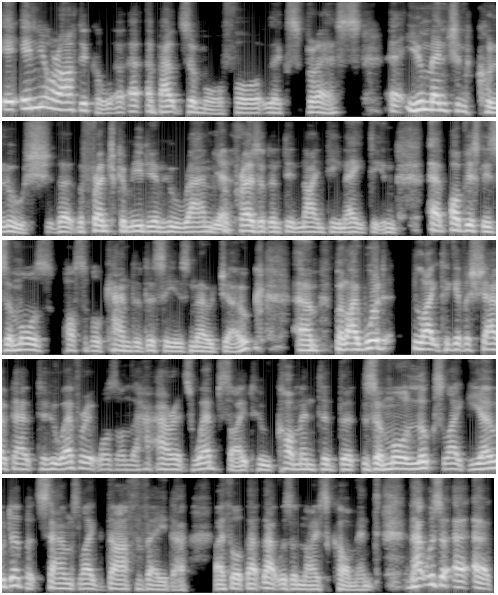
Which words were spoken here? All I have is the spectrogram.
in your article uh, uh, about Zemmour for L'Express, uh, you mentioned Coluche, the, the, French comedian who ran yes. for president in 1980. And uh, obviously, Zemmour's possible candidacy is no joke. Um, but I would like to give a shout out to whoever it was on the Haaretz website who commented that Zemmour looks like Yoda but sounds like Darth Vader. I thought that that was a nice comment. That was a, a,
